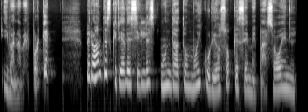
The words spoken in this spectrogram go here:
Y van a ver por qué. Pero antes quería decirles un dato muy curioso que se me pasó en,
